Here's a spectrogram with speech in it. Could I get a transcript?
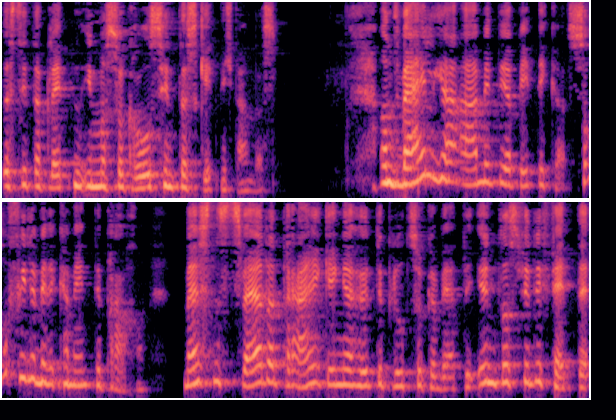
dass die Tabletten immer so groß sind, das geht nicht anders. Und weil ja arme Diabetiker so viele Medikamente brauchen, meistens zwei oder drei gegen erhöhte Blutzuckerwerte, irgendwas für die Fette,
